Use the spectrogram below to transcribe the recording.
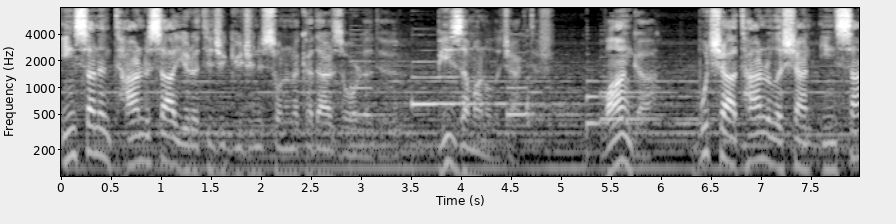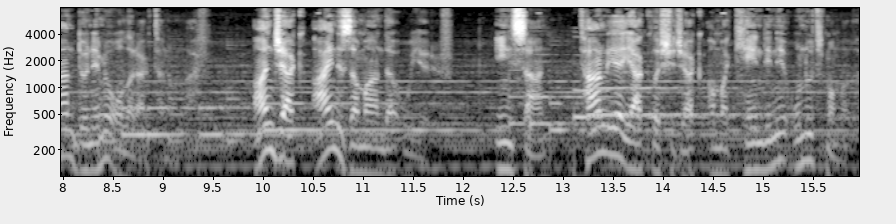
insanın tanrısal yaratıcı gücünü sonuna kadar zorladığı bir zaman olacaktır. Vanga, bu çağ tanrılaşan insan dönemi olarak tanımlar. Ancak aynı zamanda uyarır. İnsan, Tanrı'ya yaklaşacak ama kendini unutmamalı.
